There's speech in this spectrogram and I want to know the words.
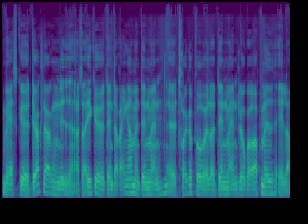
vaske dørklokken ned, altså ikke øh, den, der ringer, men den, man øh, trykker på, eller den, man lukker op med, eller,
